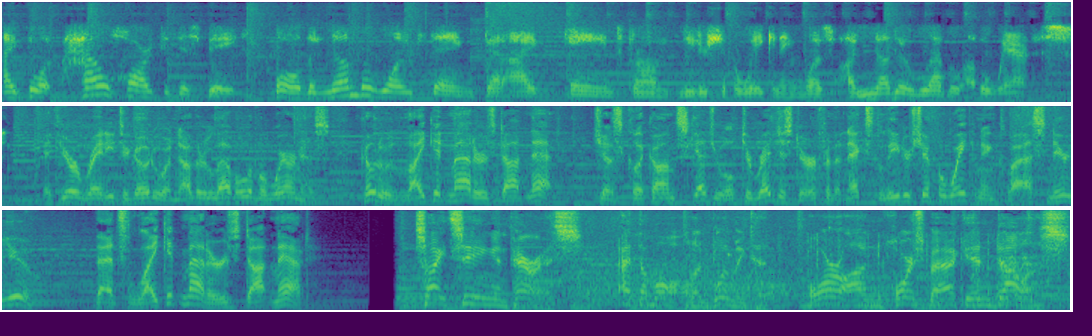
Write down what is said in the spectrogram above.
I thought, how hard could this be? Well, the number one thing that I gained from Leadership Awakening was another level of awareness. If you're ready to go to another level of awareness, go to likeitmatters.net. Just click on schedule to register for the next Leadership Awakening class near you. That's likeitmatters.net. Sightseeing in Paris, at the mall in Bloomington, or on horseback in Dallas.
